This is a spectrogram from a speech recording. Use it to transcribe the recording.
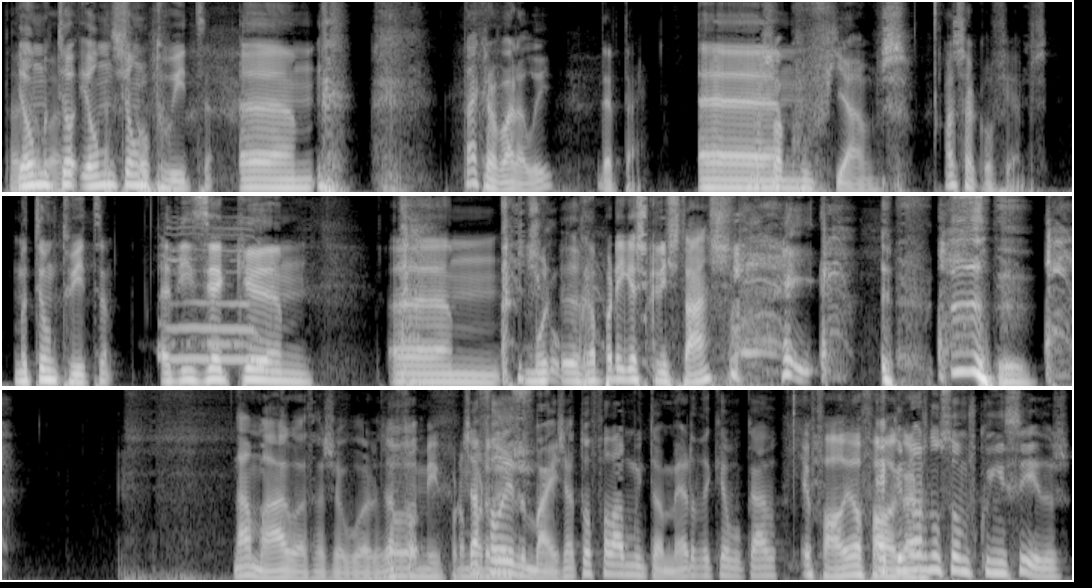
tá Ele meteu, ele Peço meteu um tweet. hum, Está a gravar ali? deve estar. Nós só confiamos. Nós só confiamos. Meteu um tweet a dizer que Desculpa. mu- raparigas cristãs. Dá-me água, faz favor. Já, Oh, fa- amigo, por já amor de falei Deus. demais, já estou a falar muita merda daqui a bocado. Eu falo, eu É falo que agora. nós não somos conhecidos,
